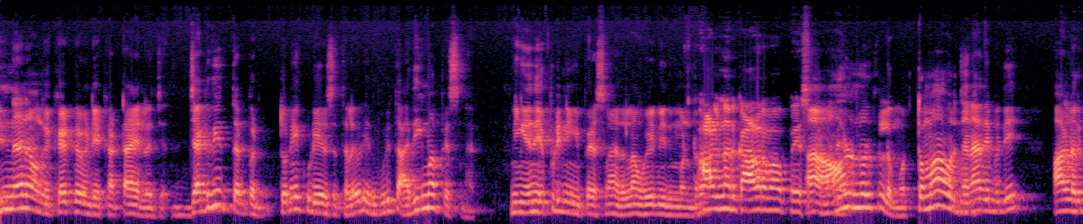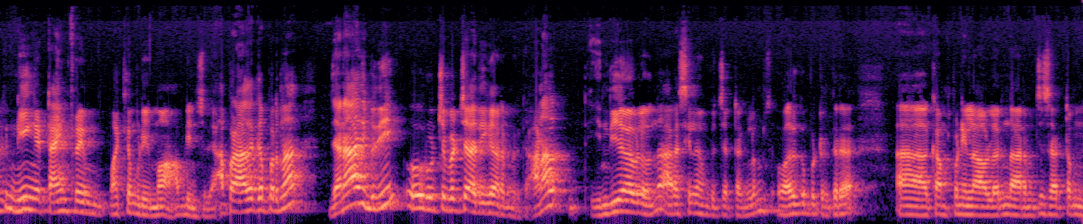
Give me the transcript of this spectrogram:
என்னன்னு அவங்க கேட்க வேண்டிய கட்டாயம் இல்லை. ஜெகதீப் தப்பர் துணை குடியரசுத் தலைவர் இது குறித்து அதிகமாக பேசினார். நீங்கள் வந்து எப்படி நீங்கள் பேசலாம்? இதெல்லாம் உயர்நீதிமன்றம் ஆளுநருக்கு ஆதரவாக பேச ஆளுநருக்கு இல்லை. மொத்தமாக ஒரு ஜனாதிபதி ஆளுநருக்கு நீங்கள் டைம் ஃப்ரேம் வைக்க முடியுமா? அப்படின்னு சொல்லி. அப்புறம் அதுக்கப்புறம் தான் ஜனாதிபதி ஒரு உச்சபட்ச அதிகாரம் இருக்குது ஆனால் இந்தியாவில் வந்து அரசியலமைப்பு சட்டங்களும் வகுக்கப்பட்டிருக்கிற கம்பெனி லாவிலேருந்து ஆரம்பித்து சட்டம்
